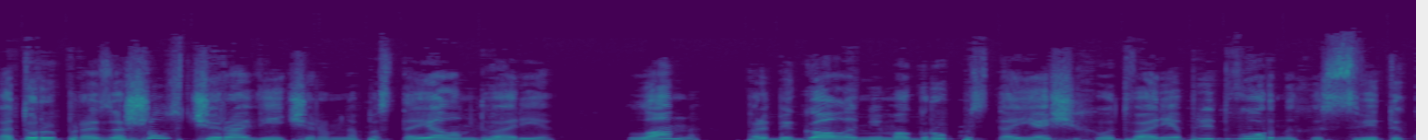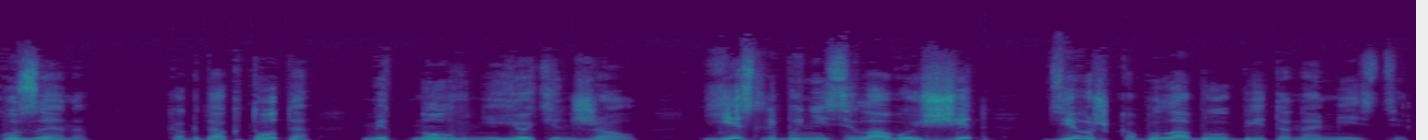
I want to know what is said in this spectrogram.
который произошел вчера вечером на постоялом дворе. Лана пробегала мимо группы стоящих во дворе придворных из свиты кузена, когда кто-то метнул в нее кинжал. Если бы не силовой щит, девушка была бы убита на месте.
